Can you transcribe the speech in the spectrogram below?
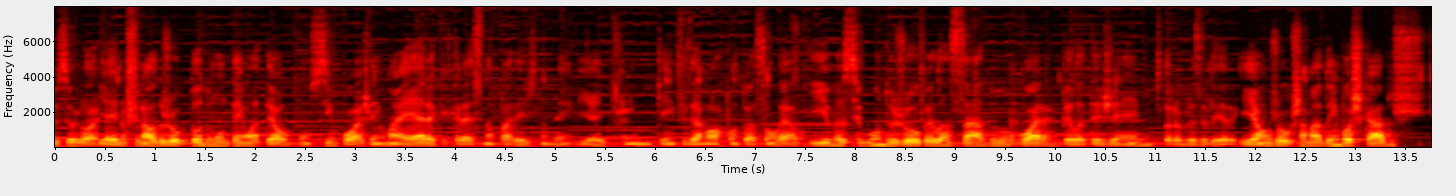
os seus hóspedes. E aí no final do jogo todo mundo tem um hotel com cinco hóspedes, tem uma era que cresce na parede também. E aí quem, quem fizer a maior pontuação leva. E o meu segundo jogo foi lançado agora pela TGM, editora brasileira, e é um jogo chamado Emboscados.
